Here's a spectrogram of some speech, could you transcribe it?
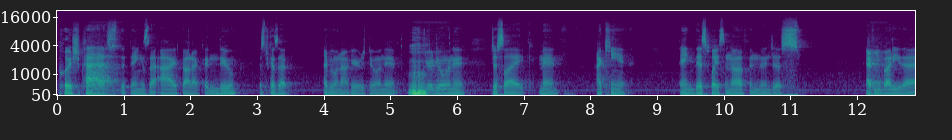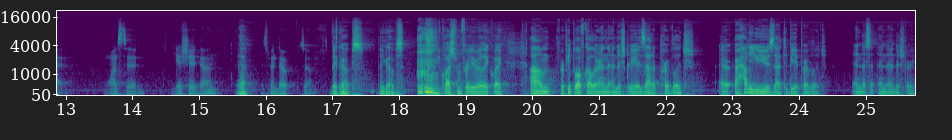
push past the things that I thought I couldn't do, just because that everyone out here is doing it. You're doing it. Just like man, I can't thank this place enough, and then just everybody that wants to get shit done. Yeah. It's been dope. So Big ups, big ups. Question for you, really quick. Um, for people of color in the industry, is that a privilege, or, or how do you use that to be a privilege in this in the industry?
